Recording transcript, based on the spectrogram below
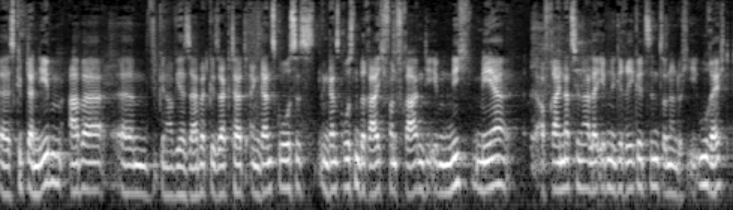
Äh, es gibt daneben aber, ähm, genau wie Herr Seibert gesagt hat, ein ganz großes, einen ganz großen Bereich von Fragen, die eben nicht mehr auf rein nationaler Ebene geregelt sind, sondern durch EU-Recht.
